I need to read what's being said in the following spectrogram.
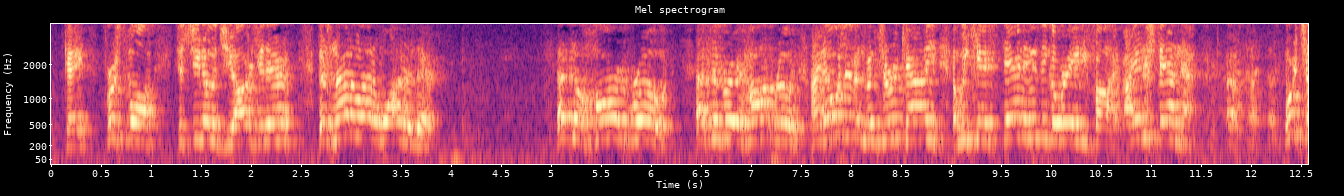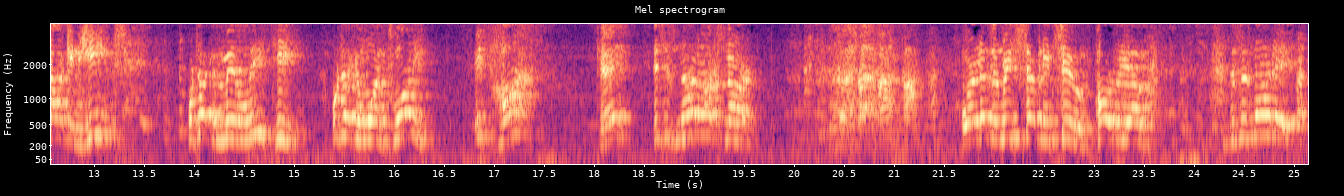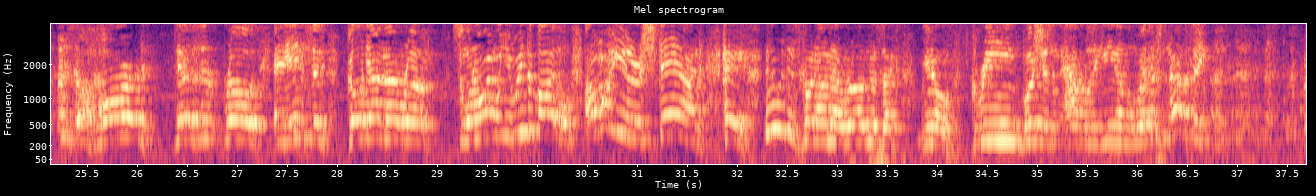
Okay? First of all, just so you know the geography there, there's not a lot of water there. That's a hard road. That's a very hot road. I know we live in Ventura County and we can't stand anything over 85. I understand that. We're talking heat. We're talking Middle East heat. We're talking 120. It's hot. Okay? This is not Oxnard. Where it doesn't reach 72. Hardly ever. This is not it. This is a hard desert road. And he said, go down that road. So when, I, when you read the Bible, I want you to understand, hey, this would just go down that road and there's like, you know, green bushes and apples you can eat on the way. There's nothing.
